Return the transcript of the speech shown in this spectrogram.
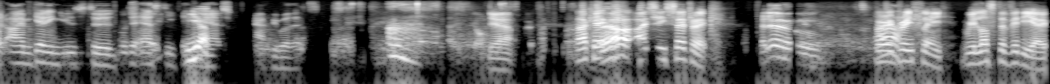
but I'm getting used to the SDK. Yeah. Happy with it. yeah. Okay. Oh, I see Cedric. Hello. Very ah. briefly, we lost the video.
